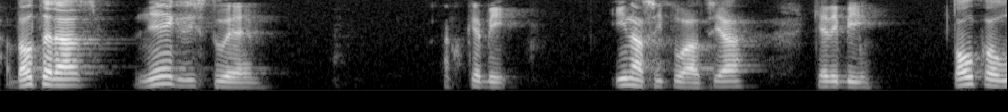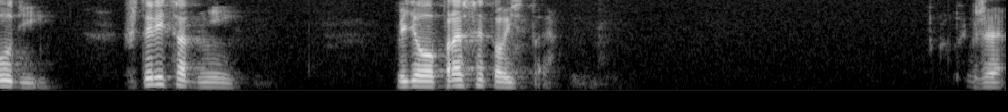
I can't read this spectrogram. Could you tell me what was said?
A doteraz neexistuje ako keby iná situácia, kedy by toľko ľudí 40 dní videlo presne to isté. Takže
